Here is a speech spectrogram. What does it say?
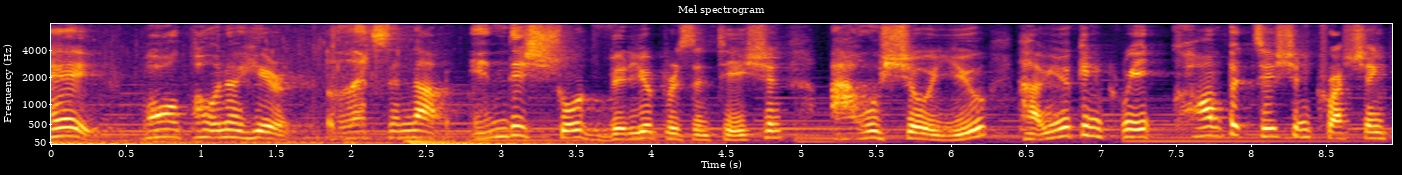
Hey, Paul Ponna here. Listen up. In this short video presentation, I will show you how you can create competition-crushing,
